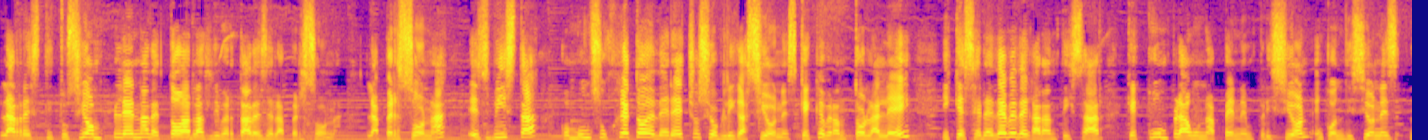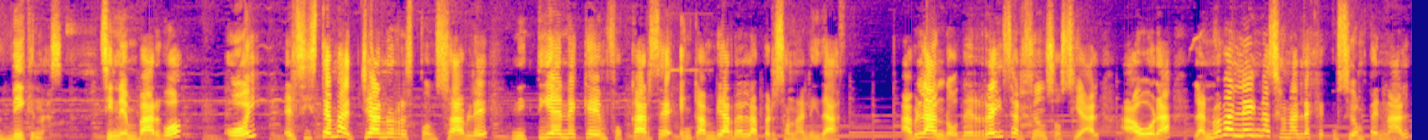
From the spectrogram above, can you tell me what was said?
la restitución plena de todas las libertades de la persona. La persona es vista como un sujeto de derechos y obligaciones que quebrantó la ley y que se le debe de garantizar que cumpla una pena en prisión en condiciones dignas. Sin embargo, hoy el sistema ya no es responsable ni tiene que enfocarse en cambiarle la personalidad Hablando de reinserción social, ahora la nueva Ley Nacional de Ejecución Penal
